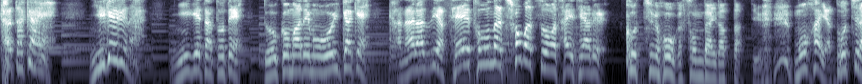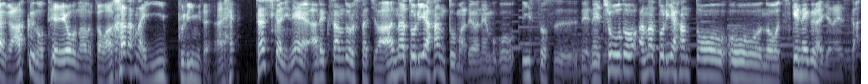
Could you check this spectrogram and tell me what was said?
戦え逃げるな逃げたとて、どこまでも追いかけ、必ずや正当な処罰を与えてやるこっちの方が存在だったっていう。もはやどちらが悪の帝王なのかわからない言いっぷりみたいなね。確かにね、アレクサンドロスたちはアナトリア半島まではね、もうこう、イッソスでね、ちょうどアナトリア半島の付け根ぐらいじゃないですか。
